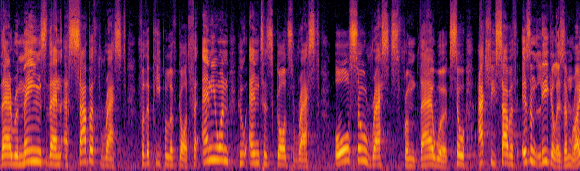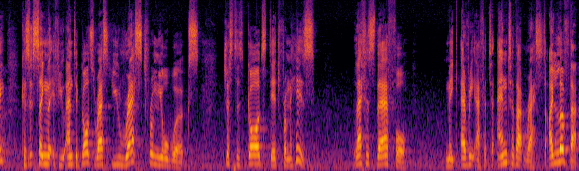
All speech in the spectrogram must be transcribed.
There remains then a Sabbath rest for the people of God. For anyone who enters God's rest also rests from their works. So actually, Sabbath isn't legalism, right? Because it's saying that if you enter God's rest, you rest from your works, just as God did from his. Let us therefore make every effort to enter that rest. I love that.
